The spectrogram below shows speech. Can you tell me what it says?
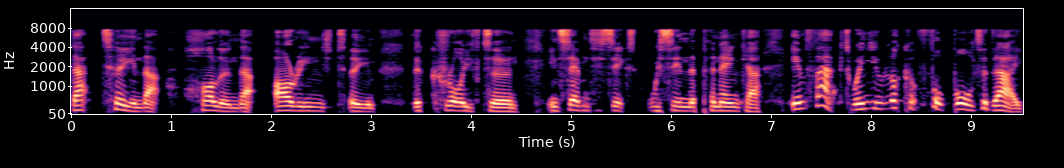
that team, that Holland, that orange team, the Cruyff turn. In 76, we've seen the Panenka. In fact, when you look at football today,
